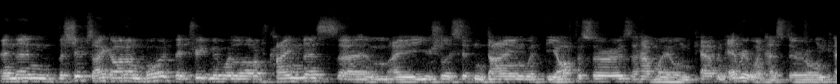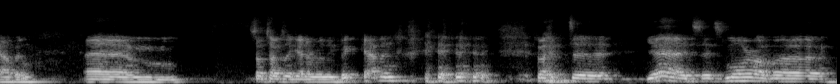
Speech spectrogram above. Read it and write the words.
And then the ships I got on board, they treat me with a lot of kindness. Um, I usually sit and dine with the officers. I have my own cabin. Everyone has their own cabin. Um, sometimes I get a really big cabin, but uh, yeah, it's it's more of a.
